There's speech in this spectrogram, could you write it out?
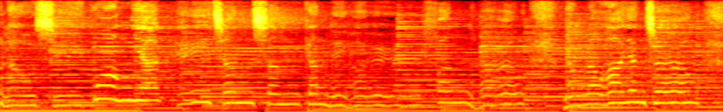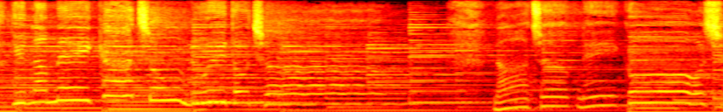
流时光，一起亲身跟你去分享，能留下印象，越南你家中每道墙，拿着你歌书。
